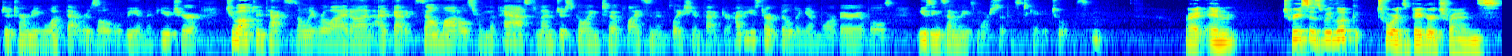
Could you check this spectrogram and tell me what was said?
determining what that result will be in the future. Too often, taxes only relied on I've got Excel models from the past and I'm just going to apply some inflation factor. How do you start building in more variables using some of these more sophisticated tools? Right. And Teresa, as we look towards bigger trends,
